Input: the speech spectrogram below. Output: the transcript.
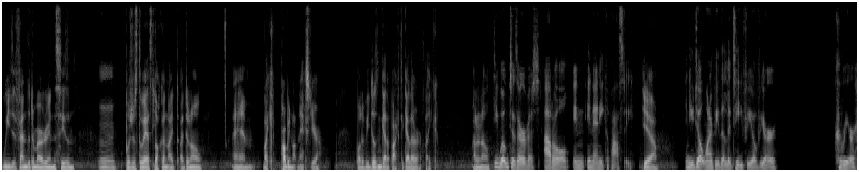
we defended him earlier in the season, Mm. but just the way it's looking, I I don't know. Um, like probably not next year, but if he doesn't get it back together, like I don't know. He won't deserve it at all in, in any capacity. Yeah, And you don't want to be the Latifi of your career.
